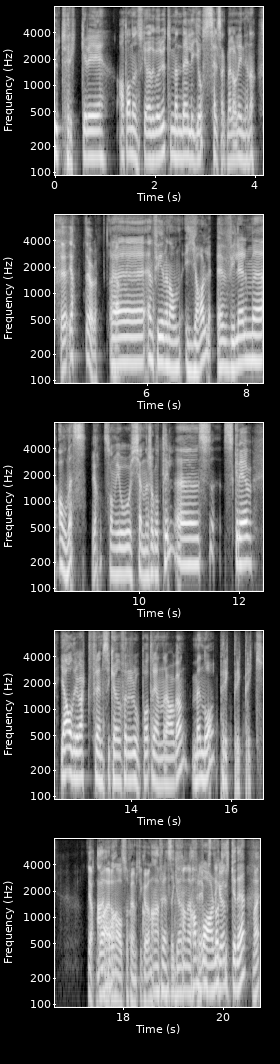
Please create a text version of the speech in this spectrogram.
uttrykkelig at han ønsker Ødegaard ut, men det ligger jo selvsagt mellom linjene. Eh, ja, det gjør det. Eh, en fyr ved navn Jarl eh, Wilhelm Alnes, Ja. som vi jo kjenner så godt til, eh, skrev 'Jeg har aldri vært fremst i køen for å rope på treneravgang, men nå prikk, prikk, prikk'. Ja, Nå Er er han- altså fremst i køen. Han er fremst i køen. Han Han, var nok køen. ikke det, Nei.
